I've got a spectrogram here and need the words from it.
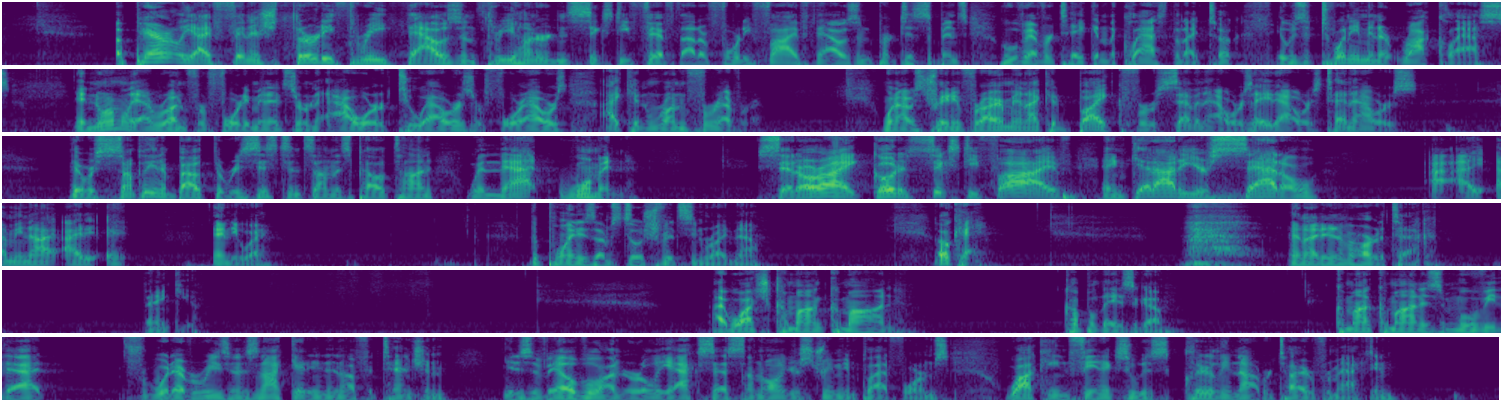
apparently I finished 33,365th out of 45,000 participants who have ever taken the class that I took. It was a 20 minute rock class. And normally I run for 40 minutes or an hour or two hours or four hours. I can run forever. When I was training for Ironman, I could bike for seven hours, eight hours, 10 hours. There was something about the resistance on this Peloton when that woman said, All right, go to 65 and get out of your saddle I, I, mean, I, I, I, anyway. The point is, I'm still schwitzing right now. Okay. And I didn't have a heart attack. Thank you. I watched Come On, Come On a couple days ago. Come On, Come On is a movie that, for whatever reason, is not getting enough attention. It is available on early access on all your streaming platforms. Joaquin Phoenix, who is clearly not retired from acting,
